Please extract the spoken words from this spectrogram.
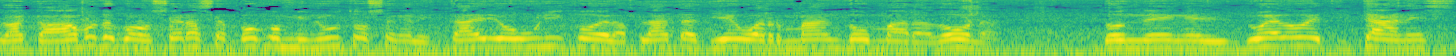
Lo acabamos de conocer hace pocos minutos en el Estadio Único de La Plata Diego Armando Maradona, donde en el duelo de titanes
